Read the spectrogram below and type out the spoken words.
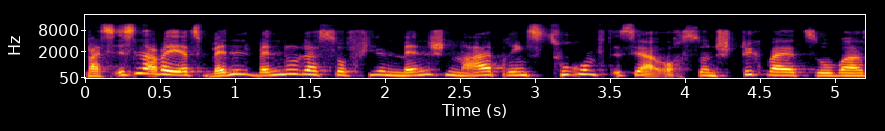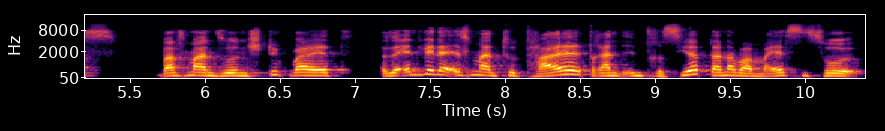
Was ist denn aber jetzt, wenn, wenn du das so vielen Menschen nahebringst? Zukunft ist ja auch so ein Stück weit sowas, was man so ein Stück weit, also entweder ist man total dran interessiert, dann aber meistens so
